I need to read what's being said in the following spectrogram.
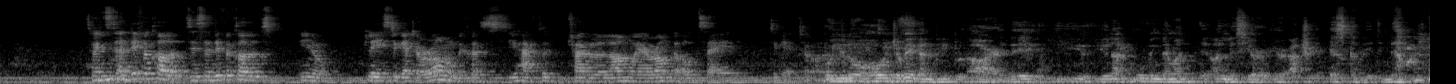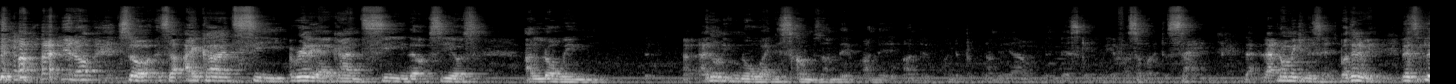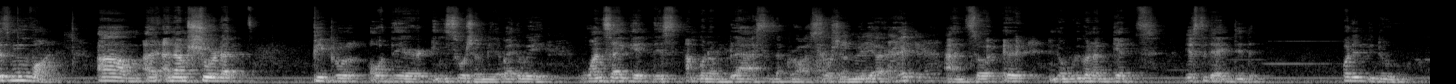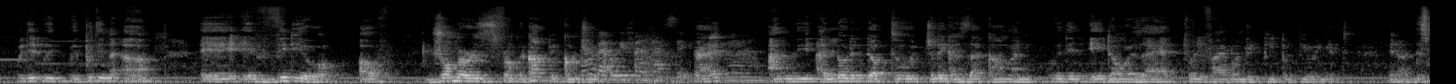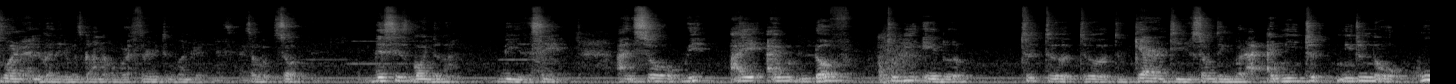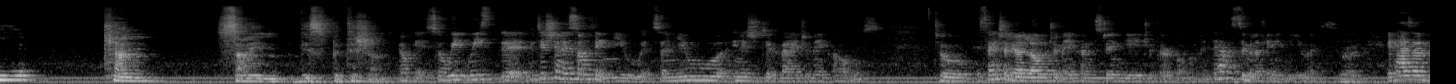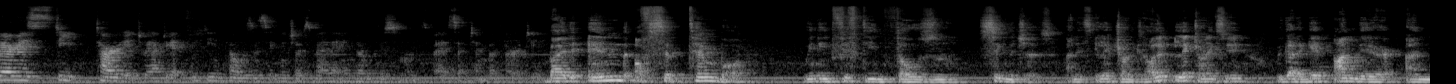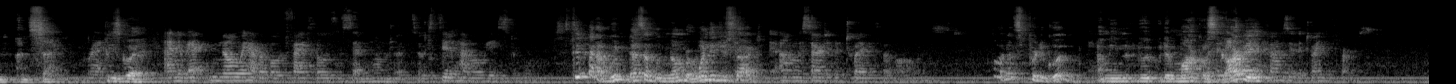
So it's a difficult, it's a difficult, you know, place to get around because you have to travel a long way around the outside to get to. Well, you know how Jamaican people are. They you, you're not moving them unless you're you're actually excavating them. you know, so so I can't see really I can't see the see us allowing. I don't even know why this comes on the on the on the on the, on the, um, the desk anyway for somebody to sign. That that don't make any sense. But anyway, let's let's move on. Um, and, and I'm sure that people out there in social media. By the way, once I get this, I'm gonna blast this across That social media, right? you. And so, uh, you know, we're gonna get. Yesterday I did. What did we do? We did. We, we put in uh, a, a video of drummers from the cockpit country, Oh, that would be fantastic. right? Yeah. And we I loaded it up to Jamaicans.com, and within eight hours I had 2,500 people viewing it. You know, this morning I looked at it; it was gone over 3,200. So, so this is going to be the same. And so we, I, I would love to be able to, to, to, to guarantee you something, but I, I need to need to know who can sign this petition. Okay, so we, we the petition is something new. It's a new initiative by Jamaica House to essentially allow Jamaicans to engage with their government. They have a similar thing in the US. Right. It has a very steep target. We have to get 15,000 signatures by the end of this month, by September 30th. By the end of September, we need 15,000 signatures, and it's electronic. Electronics, we, got to get on there and, and sign. Right. Please go ahead. And now we have about 5,700, so we still have a ways to go. Still a good. That's a good number. When did you start? Um, we started the 12th of August. Oh, that's pretty good. I mean, the, the Marcus Garvey, 12th or the 21st?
